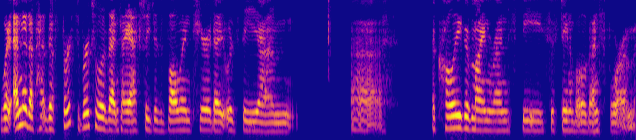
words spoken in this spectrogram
what ended up the first virtual event I actually just volunteered. It was the um, uh, a colleague of mine runs the Sustainable Events Forum,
